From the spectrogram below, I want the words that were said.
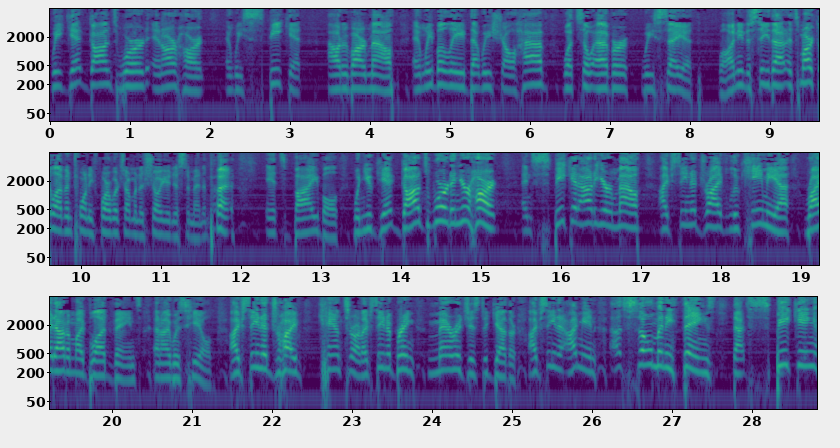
we get God's Word in our heart and we speak it out of our mouth and we believe that we shall have whatsoever we saith. Well, I need to see that. It's Mark 11, 24, which I'm going to show you in just a minute, but it's Bible. When you get God's Word in your heart, and speak it out of your mouth, I've seen it drive leukemia right out of my blood veins and I was healed. I've seen it drive cancer out. I've seen it bring marriages together. I've seen it, I mean, uh, so many things that speaking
